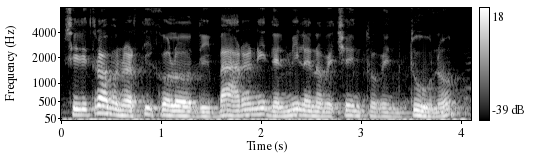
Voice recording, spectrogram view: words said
si ritrova un articolo di Barani del 1921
